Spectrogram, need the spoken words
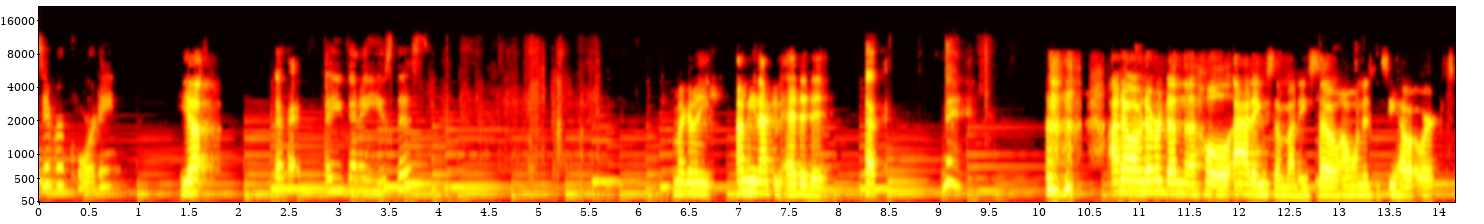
Is it recording? Yep. Okay. Are you going to use this? Am I gonna? I mean, I can edit it. Okay. I know I've never done the whole adding somebody, so I wanted to see how it worked.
